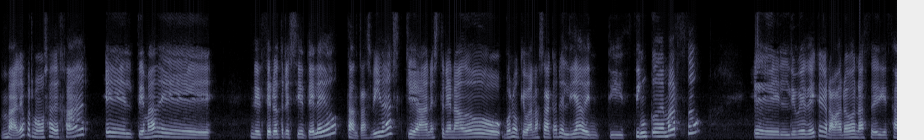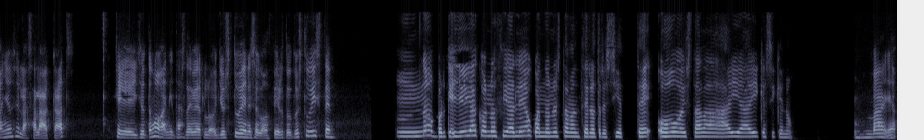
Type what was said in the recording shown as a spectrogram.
Vale, pues vamos a dejar el tema de del 037 Leo, Tantas Vidas, que han estrenado, bueno, que van a sacar el día 25 de marzo el DVD que grabaron hace 10 años en la sala Cats, que yo tengo ganitas de verlo. Yo estuve en ese concierto. ¿Tú estuviste? Mm, No, porque yo ya conocí a Leo cuando no estaba en 037 o estaba ahí, ahí, que sí que no. Vaya,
